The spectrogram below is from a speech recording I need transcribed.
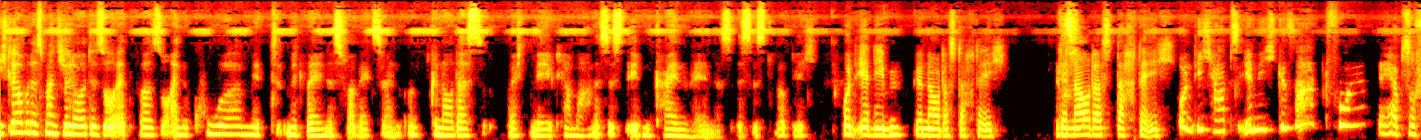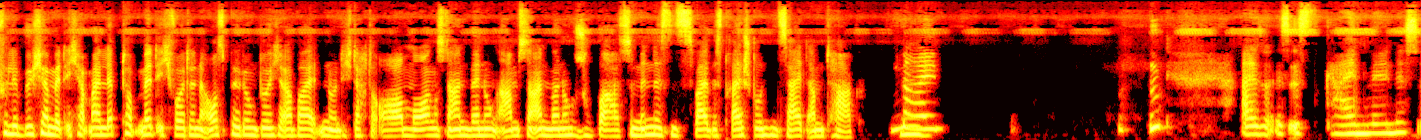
ich glaube, dass manche Leute so etwa so eine Kur mit, mit Wellness verwechseln. Und genau das möchten wir hier klar machen. Es ist eben kein Wellness. Es ist wirklich. Und ihr Lieben, genau das dachte ich. Genau das dachte ich. Und ich hab's ihr nicht gesagt vorher. Ich habe so viele Bücher mit, ich habe meinen Laptop mit, ich wollte eine Ausbildung durcharbeiten und ich dachte, oh, morgens eine Anwendung, abends eine Anwendung, super, hast du mindestens zwei bis drei Stunden Zeit am Tag. Hm. Nein. Also es ist kein Wellness,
